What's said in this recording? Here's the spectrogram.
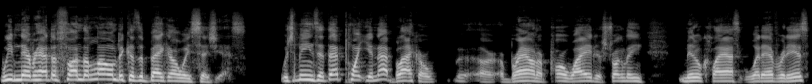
We've never had to fund the loan because the bank always says yes, which means at that point, you're not black or, or, or brown or poor white or struggling middle class, whatever it is.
